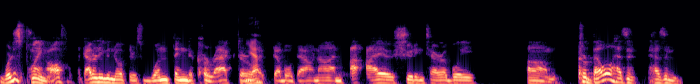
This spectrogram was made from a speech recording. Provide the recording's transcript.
we're just playing awful. Like, I don't even know if there's one thing to correct or yeah. like double down on. I, I was shooting terribly. Um, Curbelo hasn't hasn't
